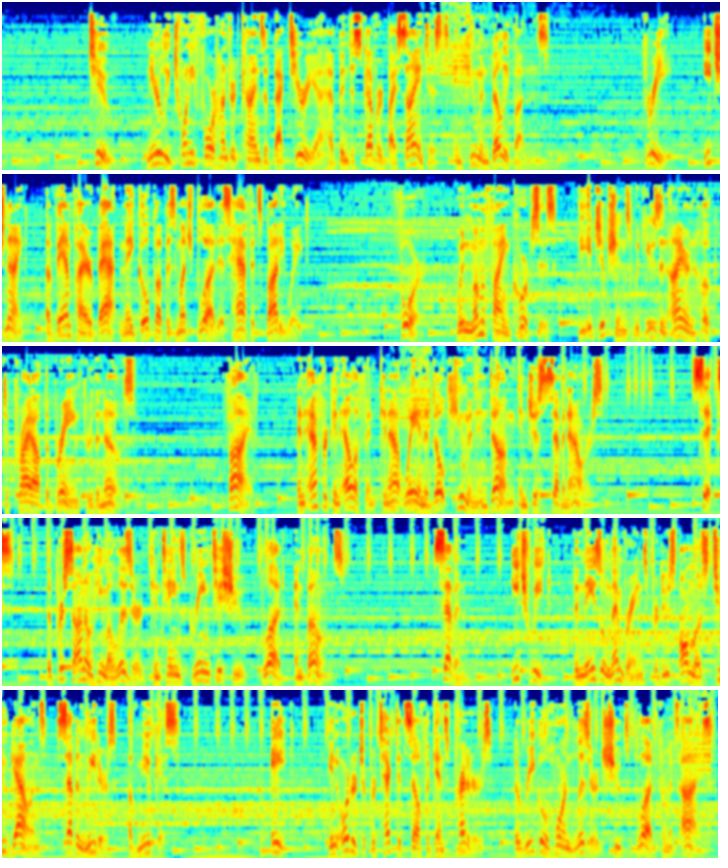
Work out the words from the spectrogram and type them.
2. Nearly 2,400 kinds of bacteria have been discovered by scientists in human belly buttons. 3. Each night, a vampire bat may gulp up as much blood as half its body weight. 4. When mummifying corpses, the Egyptians would use an iron hook to pry out the brain through the nose. 5. An African elephant can outweigh an adult human in dung in just 7 hours. 6. The Prasinohaema lizard contains green tissue, blood, and bones. 7. Each week, the nasal membranes produce almost 2 gallons, 7 liters, of mucus. 8. In order to protect itself against predators, the regal horned lizard shoots blood from its eyes.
